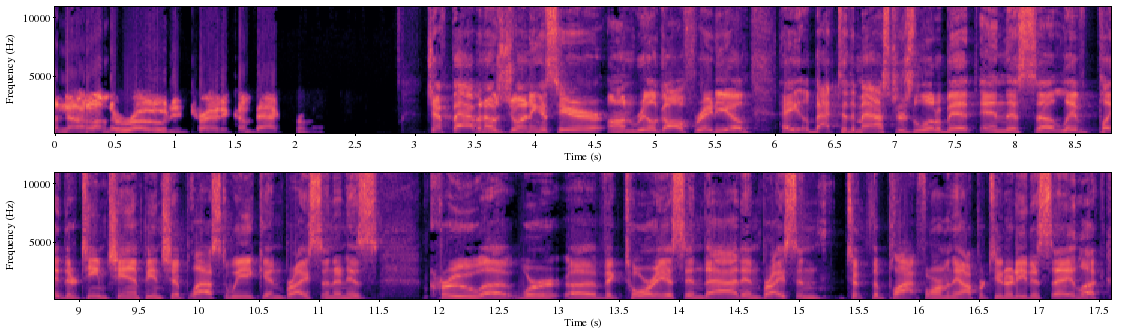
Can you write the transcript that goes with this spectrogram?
not on the road and try to come back from it. Jeff Babineau's joining us here on Real Golf Radio. Hey, back to the Masters a little bit. And this uh, LIV played their team championship last week, and Bryson and his crew uh, were uh, victorious in that. And Bryson took the platform and the opportunity to say, look,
